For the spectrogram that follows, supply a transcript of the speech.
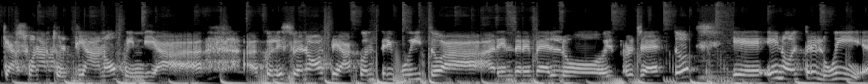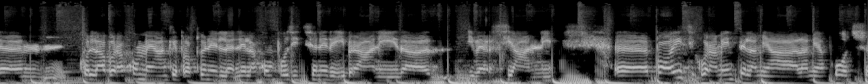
che ha suonato il piano, quindi ha, ha, con le sue note ha contribuito a, a rendere bello il progetto e, e inoltre lui ehm, collabora con me anche proprio nel, nella composizione dei brani da diversi anni. Eh, poi sicuramente la mia, la mia coach,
